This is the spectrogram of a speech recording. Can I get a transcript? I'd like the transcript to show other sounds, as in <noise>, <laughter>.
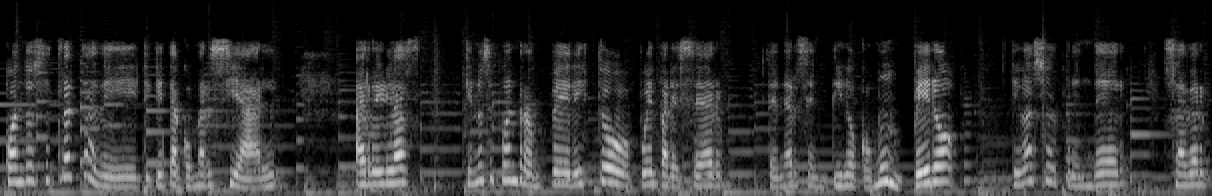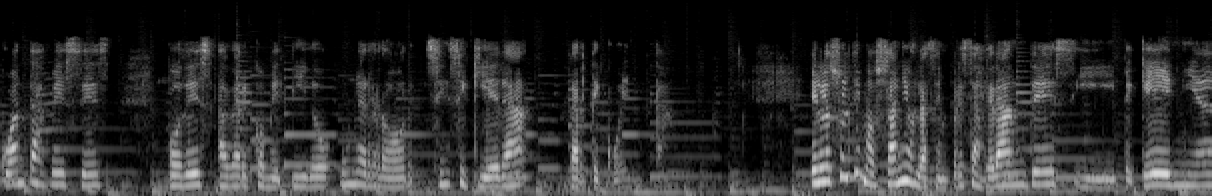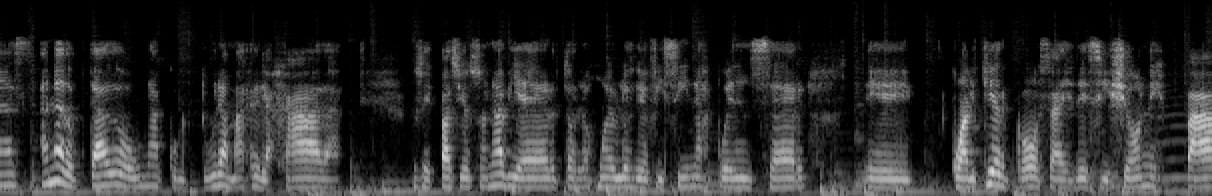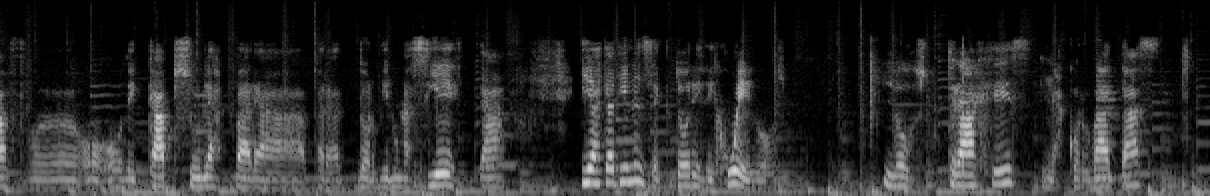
Cuando se trata de etiqueta comercial, hay reglas que no se pueden romper. Esto puede parecer tener sentido común, pero te va a sorprender saber cuántas veces podés haber cometido un error sin siquiera darte cuenta. En los últimos años las empresas grandes y pequeñas han adoptado una cultura más relajada. Los espacios son abiertos, los muebles de oficinas pueden ser eh, cualquier cosa, desde sillones, puff o, de cápsulas para, para dormir una siesta y hasta tienen sectores de juegos. Los trajes y las corbatas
